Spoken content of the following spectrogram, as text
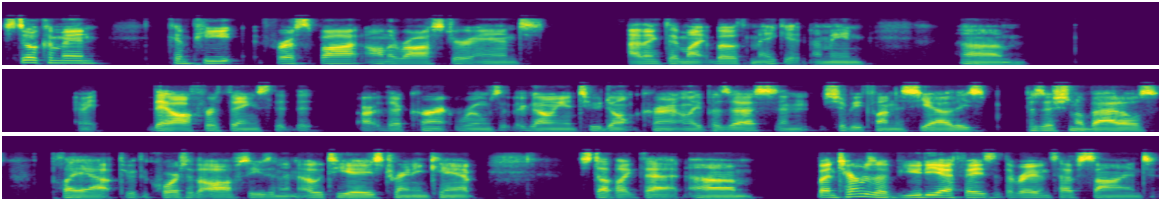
still come in, compete for a spot on the roster, and I think they might both make it. I mean, um, they offer things that, that are the current rooms that they're going into don't currently possess, and should be fun to see how these positional battles play out through the course of the offseason and OTAs, training camp, stuff like that. Um, but in terms of UDFA's that the Ravens have signed,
